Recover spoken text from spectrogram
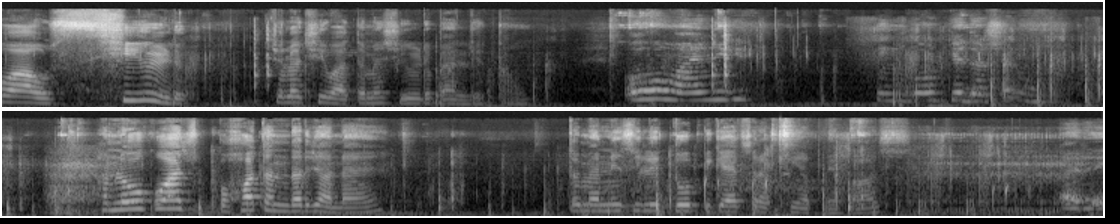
वाओ शील्ड। चलो अच्छी बात है मैं शील्ड पहन लेता हूँ। हम लोगों को आज बहुत अंदर जाना है तो मैंने इसीलिए दो पिकैक्स रखी हैं अपने पास। अरे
